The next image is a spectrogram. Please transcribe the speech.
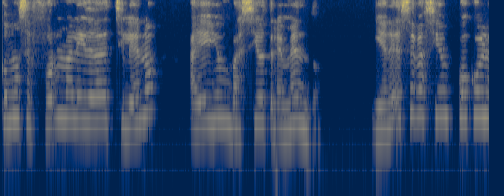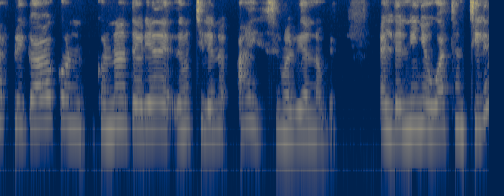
¿cómo se forma la idea de chileno? Ahí hay un vacío tremendo. Y en ese vacío un poco lo explicaba con, una teoría de, un chileno, ay, se me olvidó el nombre, el del niño guacho en Chile,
